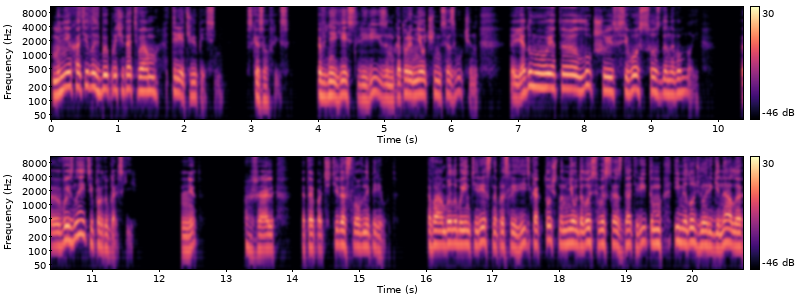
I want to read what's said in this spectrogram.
«Мне хотелось бы прочитать вам третью песнь», — сказал Фрис. «В ней есть лиризм, который мне очень созвучен. Я думаю, это лучшее из всего созданного мной. Вы знаете португальский? Нет. Жаль, это почти дословный перевод. Вам было бы интересно проследить, как точно мне удалось воссоздать ритм и мелодию оригинала,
